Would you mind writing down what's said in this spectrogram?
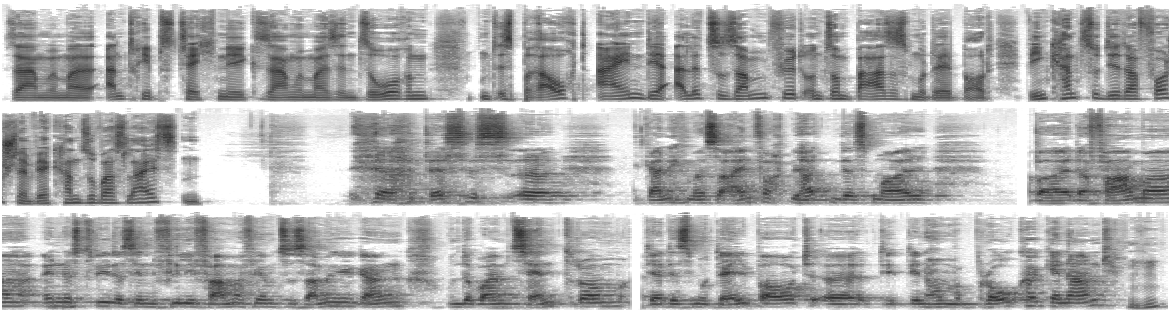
sagen wir mal Antriebstechnik, sagen wir mal Sensoren, und es braucht einen, der alle zusammenführt und so ein Basismodell baut. Wen kannst du dir da vorstellen? Wer kann sowas leisten? Ja, das ist äh, gar nicht mal so einfach. Wir hatten das mal bei der Pharmaindustrie, da sind viele Pharmafirmen zusammengegangen und da war im Zentrum, der das Modell baut, äh, den haben wir Broker genannt. Mhm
